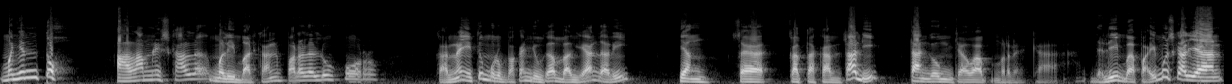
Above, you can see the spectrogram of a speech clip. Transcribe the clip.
menyentuh alam niskala, melibatkan para leluhur. Karena itu merupakan juga bagian dari yang saya katakan tadi, tanggung jawab mereka. Jadi Bapak Ibu sekalian,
